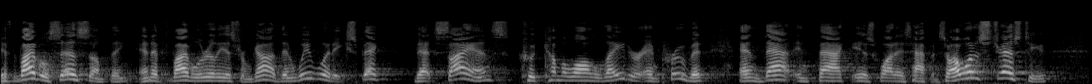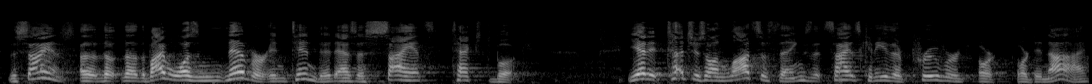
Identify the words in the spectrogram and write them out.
if the Bible says something, and if the Bible really is from God, then we would expect that science could come along later and prove it, and that, in fact, is what has happened. So I want to stress to you, the science, uh, the, the, the Bible was never intended as a science textbook. Yet it touches on lots of things that science can either prove or, or, or deny,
